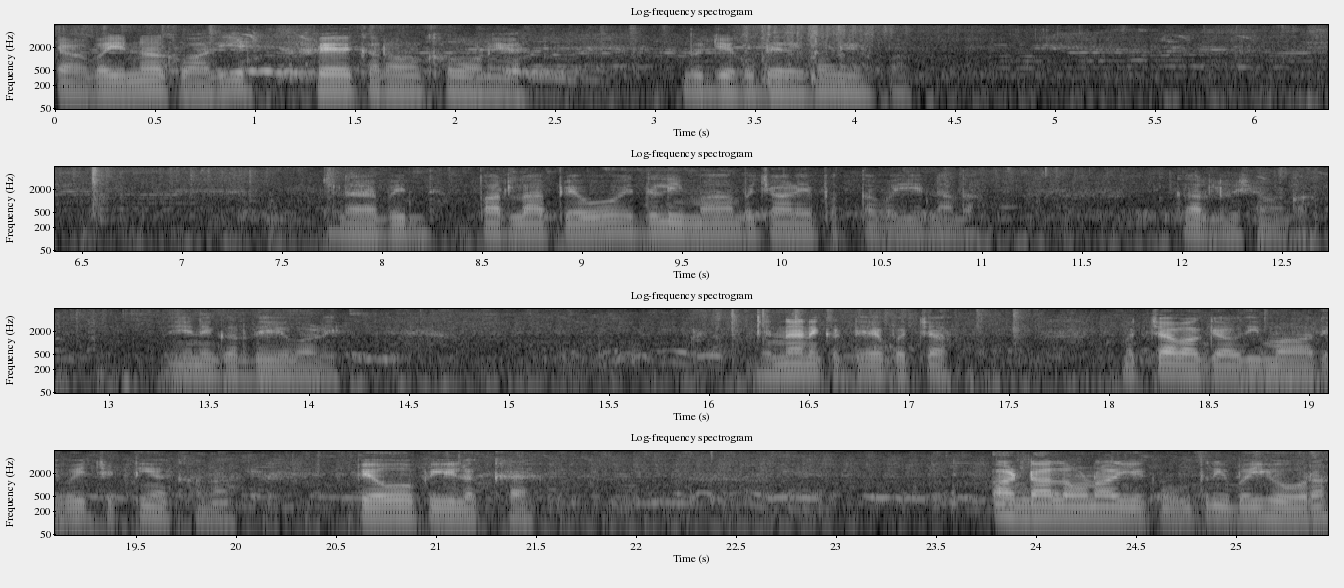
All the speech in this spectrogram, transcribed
ਚਾ ਬਈ, ਇਹਨਾਂ ਨੂੰ ਖਵਾ ਦਈਏ, ਫੇਰ ਕਰਾਂ ਖਵਾਉਣੇ ਆ। ਦੂਜੇ ਖੁੱਡੇ ਦਿਖਾਉਣੇ ਆਪਾਂ। ਲੈ ਬਈ ਪਰਲਾ ਪਿਓ, ਇਧਰਲੀ ਮਾਂ ਵਿਚਾਲੇ ਪੱਤਾ ਬਈ ਇਹਨਾਂ ਦਾ। ਕਰ ਲੋ ਸ਼ੌਂਕ। ਇਹ ਨੇ ਗੁਰਦੇਵ ਵਾਲੇ। ਇਹਨਾਂ ਨੇ ਕੱਢਿਆ ਬੱਚਾ। ਬੱਚਾ ਵਗ ਗਿਆ ਉਹਦੀ ਮਾਂ ਦੇ ਬਈ ਚਿੱਟੀਆਂ ਅੱਖਾਂ ਦਾ ਪਿਓ ਪੀ ਲੱਖਾ। ਆਂਡਾ ਲਾਉਣ ਵਾਲੀ ਕਬੂਤਰੀ ਬਈ ਹੋਰ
